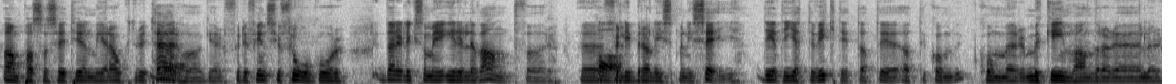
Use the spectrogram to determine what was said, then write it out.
anpassa sig till en mer auktoritär ja. höger. För det finns ju frågor där det liksom är irrelevant för, eh, ja. för liberalismen i sig. Det är inte jätteviktigt att det, att det kom, kommer mycket invandrare eller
